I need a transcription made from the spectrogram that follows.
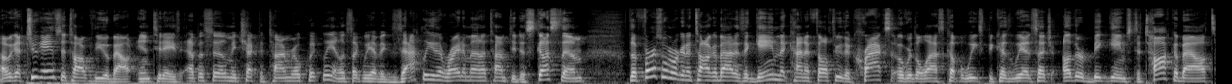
Uh, we got two games to talk with you about in today's episode. Let me check the time real quickly. It looks like we have exactly the right amount of time to discuss them. The first one we're going to talk about is a game that kind of fell through the cracks over the last couple weeks because we had such other big games to talk about,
